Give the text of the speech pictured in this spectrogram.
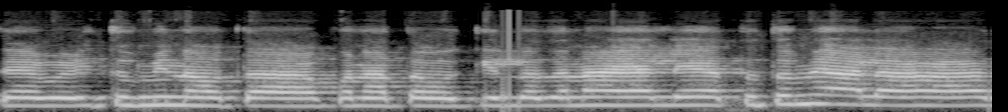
त्यावेळी तुम्ही नव्हता पण आता वकील दादा नाही आले आता तुम्ही आलात.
